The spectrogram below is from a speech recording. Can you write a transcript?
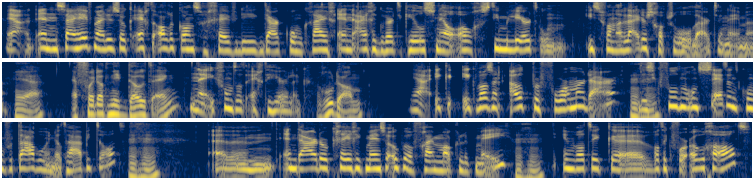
Ja, en zij heeft mij dus ook echt alle kansen gegeven die ik daar kon krijgen. En eigenlijk werd ik heel snel al gestimuleerd om iets van een leiderschapsrol daar te nemen. Ja, en vond je dat niet doodeng? Nee, ik vond dat echt heerlijk. Hoe dan? Ja, ik, ik was een oud performer daar. Mhm. Dus ik voelde me ontzettend comfortabel in dat habitat. Mm -hmm. um, en daardoor kreeg ik mensen ook wel vrij makkelijk mee mm -hmm. in wat ik, uh, wat ik voor ogen had.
